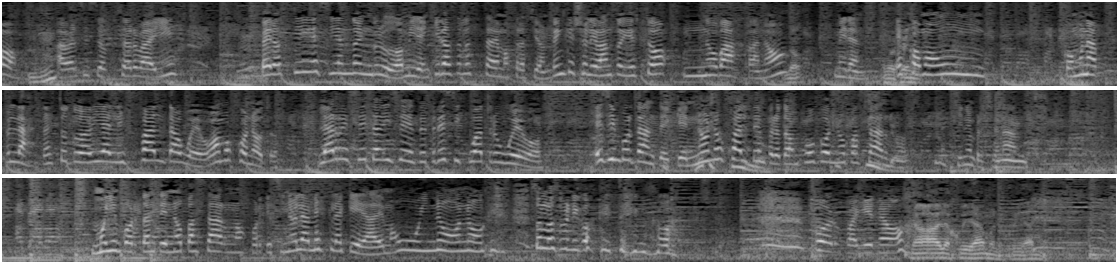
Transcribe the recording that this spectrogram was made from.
A ver si se observa ahí. Pero sigue siendo engrudo. Miren, quiero hacerles esta demostración. Ven que yo levanto y esto no baja, ¿no? No. Miren, Como es como un como una plasta. Esto todavía le falta huevo. Vamos con otro. La receta dice entre 3 y 4 huevos. Es importante que no nos falten, pero tampoco no pasarnos. Tiene impresionante. Muy importante no pasarnos, porque si no la mezcla queda. Además, uy, no, no, que son los únicos que tengo. Porfa, que no. no, los cuidamos, los cuidamos.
